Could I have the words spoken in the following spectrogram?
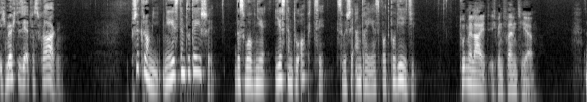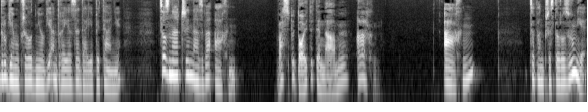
ich möchte Sie etwas fragen. Przykro mi, nie jestem tutejszy. Dosłownie, jestem tu obcy, słyszy Andreas w odpowiedzi. Tut mir leid, ich bin fremd hier. Drugiemu przechodniowi Andreas zadaje pytanie, co znaczy nazwa Aachen? Was bedeutet der Name Aachen? Aachen? Co pan przez to rozumie?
